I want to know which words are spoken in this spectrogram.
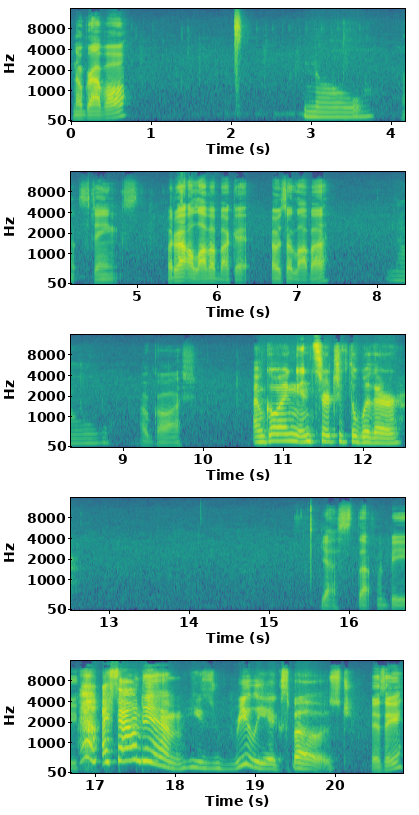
No gravel. No. That stinks. What about a lava bucket? Oh, is there lava? No. Oh gosh. I'm going in search of the wither. Yes, that would be. I found him. He's really exposed. Is he?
